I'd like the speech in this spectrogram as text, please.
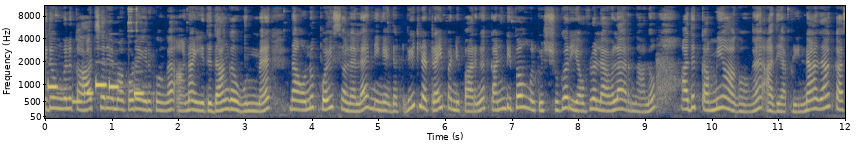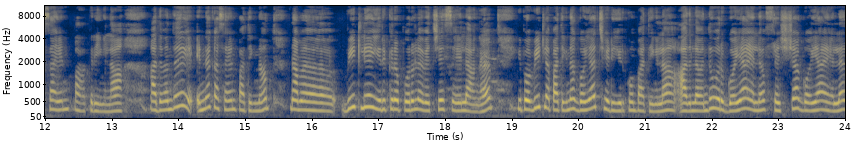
இது உங்களுக்கு ஆச்சரியமாக கூட இருக்குங்க. ஆனால் இது தாங்க உண்மை. நான் ஒன்றும் பொய் சொல்லலை. நீங்கள் இதை வீட்டில் ட்ரை பண்ணி பாருங்கள் கண்டிப்பாக உங்களுக்கு சுகர் எவ்வளோ லெவலாக இருந்தாலும் அது கம்மியாகுங்க. அது அப்படின்னா தான் கஷாயம்னு பார்க்குறீங்களா அது வந்து என்ன கஷாயம்னு பார்த்தீங்கன்னா நம்ம வீட்லேயே இருக்கிற பொருளை வச்சே செய்யலாங்க. இப்போ வீட்டில் பார்த்தீங்கன்னா கொய்யா செடி இருக்கும் பார்த்தீங்களா அதில் வந்து ஒரு கொய்யா இலை ஃப்ரெஷ்ஷாக கொய்யா இலை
